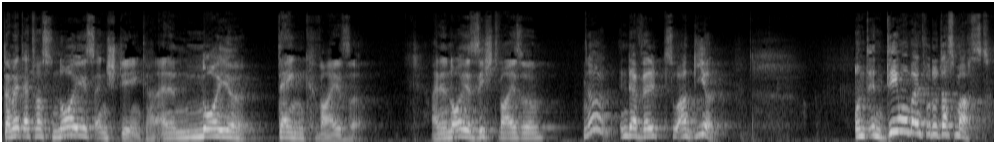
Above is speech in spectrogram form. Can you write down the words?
damit etwas Neues entstehen kann, eine neue Denkweise, eine neue Sichtweise na, in der Welt zu agieren. Und in dem Moment, wo du das machst,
